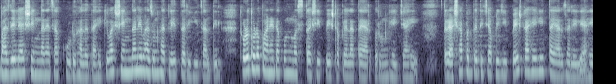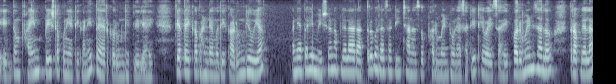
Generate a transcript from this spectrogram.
भाजलेल्या शेंगदाण्याचा कूट घालत आहे किंवा शेंगदाणे भाजून घातले तरीही चालतील. थोडं थोडं पाणी टाकून मस्त अशी पेस्ट आपल्याला तयार करून घ्यायची आहे. तर अशा पद्धतीची आपली जी पेस्ट आहे ही तयार झालेली आहे. एकदम फाईन पेस्ट आपण या ठिकाणी तयार करून घेतलेली आहे. ती आता एका भांड्यामध्ये काढून घेऊया. आणि आता हे मिश्रण आपल्याला रात्रभरासाठी छान असं फर्मेंट होण्यासाठी ठेवायचं आहे. फर्मेंट झालं तर आपल्याला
